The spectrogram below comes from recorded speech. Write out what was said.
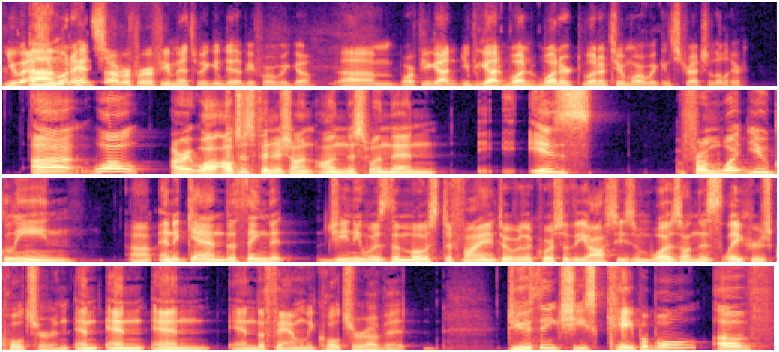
You if Um, you want to hit server for a few minutes, we can do that before we go. Um, or if you got if you got one one or one or two more, we can stretch a little here. Uh, well, all right. Well, I'll just finish on on this one then. Is from what you glean, uh, and again, the thing that Jeanie was the most defiant over the course of the offseason was on this Lakers culture and and and and and the family culture of it. Do you think she's capable of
